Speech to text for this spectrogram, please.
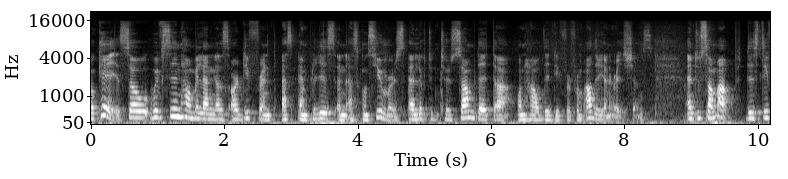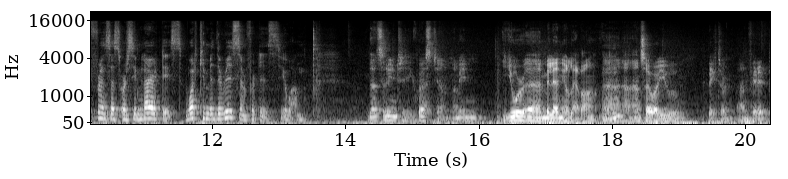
Okay, so we've seen how millennials are different as employees and as consumers and looked into some data on how they differ from other generations. And to sum up these differences or similarities, what can be the reason for this, Johan? That's an interesting question. I mean, you're a millennial, Ebba, mm -hmm. uh, and so are you, Victor and Philip,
